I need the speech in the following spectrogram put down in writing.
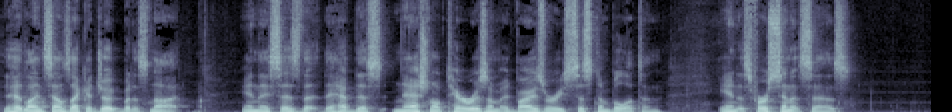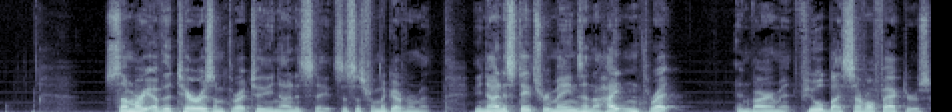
The headline sounds like a joke, but it's not. And they says that they have this National Terrorism Advisory System Bulletin, and its first sentence says, "Summary of the terrorism threat to the United States." This is from the government. The United States remains in a heightened threat environment fueled by several factors,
